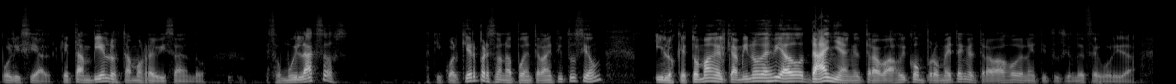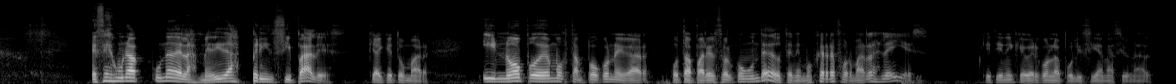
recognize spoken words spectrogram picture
policial, que también lo estamos revisando. Son muy laxos. Aquí cualquier persona puede entrar a la institución y los que toman el camino desviado dañan el trabajo y comprometen el trabajo de la institución de seguridad. Esa es una, una de las medidas principales que hay que tomar. Y no podemos tampoco negar o tapar el sol con un dedo. Tenemos que reformar las leyes que tienen que ver con la Policía Nacional.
